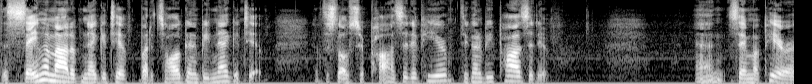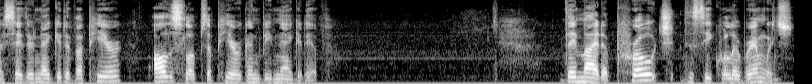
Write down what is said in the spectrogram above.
the same amount of negative, but it's all going to be negative. If the slopes are positive here, they're going to be positive. And same up here. I say they're negative up here, all the slopes up here are going to be negative. They might approach this equilibrium, which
